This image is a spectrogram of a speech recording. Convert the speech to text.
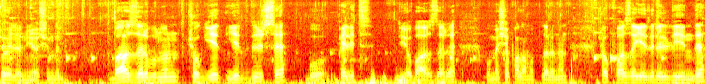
söyleniyor. Şimdi bazıları bunun çok ye- yedirirse bu pelit diyor bazıları. Bu meşe palamutlarının çok fazla yedirildiğinde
